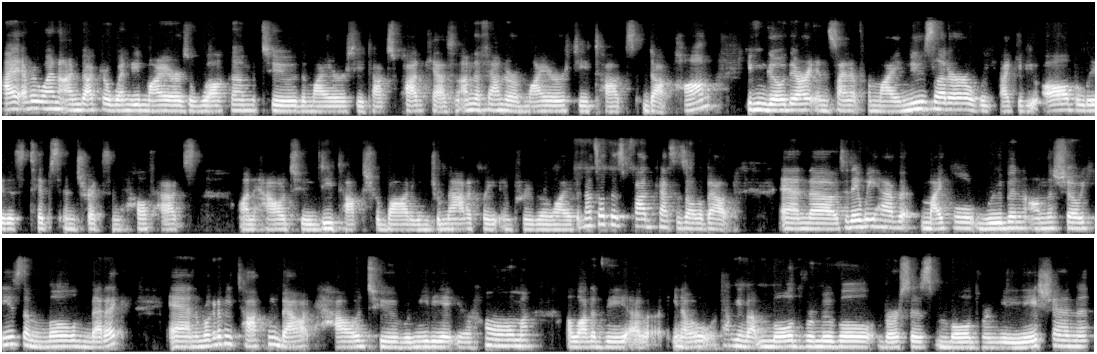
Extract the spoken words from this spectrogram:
Hi, everyone. I'm Dr. Wendy Myers. Welcome to the Myers Detox podcast. And I'm the founder of myersdetox.com. You can go there and sign up for my newsletter. We, I give you all the latest tips and tricks and health hacks on how to detox your body and dramatically improve your life. And that's what this podcast is all about. And uh, today we have Michael Rubino on the show. He's the mold medic. And we're going to be talking about how to remediate your home a lot of the, uh, you know, talking about mold removal versus mold remediation,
